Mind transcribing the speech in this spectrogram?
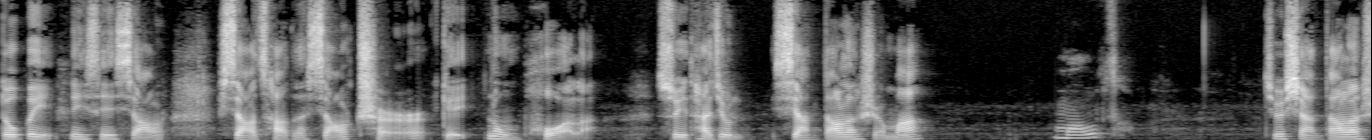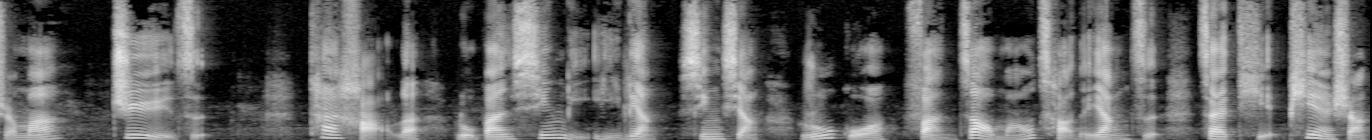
都被那些小小草的小齿儿给弄破了，所以他就想到了什么？茅草。就想到了什么句子？太好了！鲁班心里一亮，心想：如果仿造茅草的样子，在铁片上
